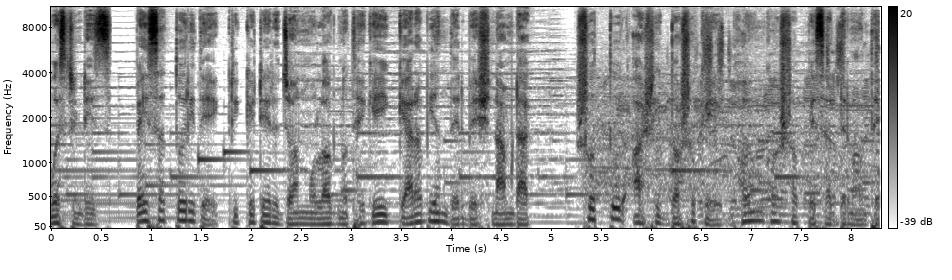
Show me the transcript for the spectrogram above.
West Indies, pacer তৈরিতে ক্রিকেটের জন্মলগ্ন থেকেই ক্যারাবিয়ানদের বেশ নামডাক সত্তর আশির দশকে ভয়ঙ্কর সব পেসারদের মধ্যে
